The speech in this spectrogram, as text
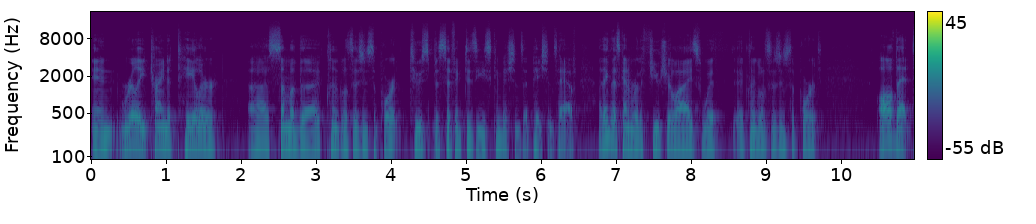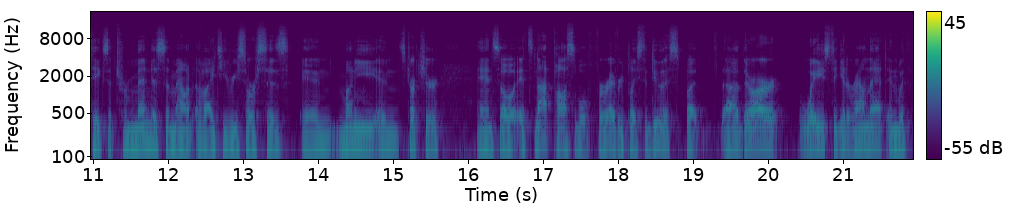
and really trying to tailor uh, some of the clinical decision support to specific disease conditions that patients have. I think that's kind of where the future lies with uh, clinical decision support. All of that takes a tremendous amount of IT resources and money and structure. And so it's not possible for every place to do this, but uh, there are ways to get around that. And with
